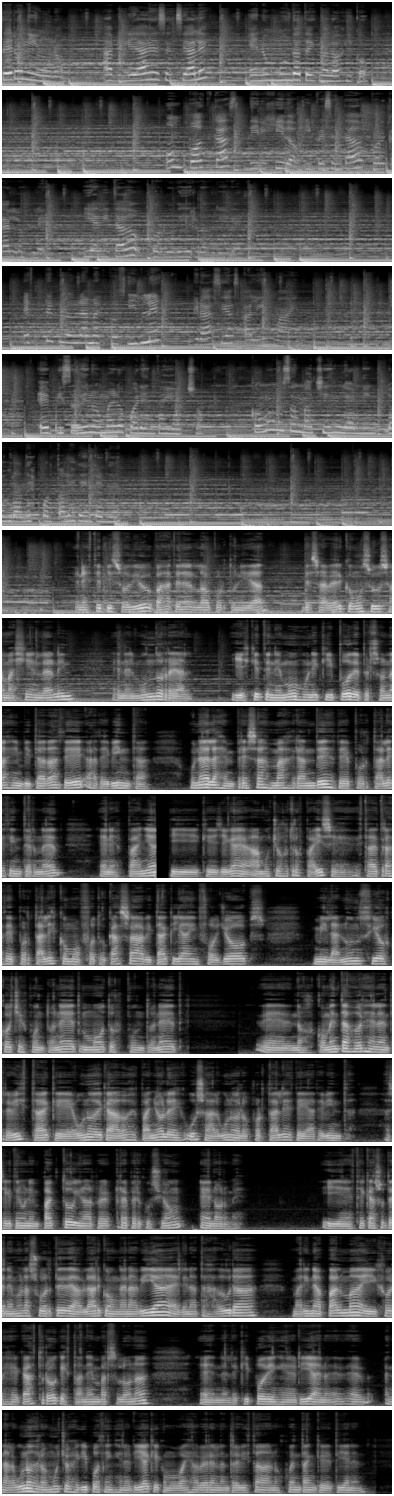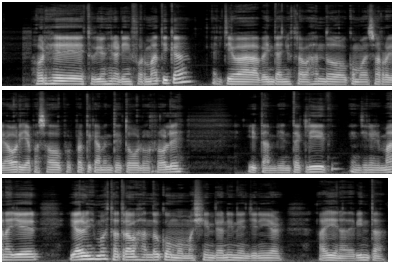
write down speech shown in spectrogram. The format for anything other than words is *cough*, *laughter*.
Cero ni uno. Habilidades esenciales en un mundo tecnológico. Un podcast dirigido y presentado por Carlos Le y editado por Rudy Rodríguez. Este programa es posible gracias a LeanMind. Episodio número 48. ¿Cómo usan Machine Learning los grandes portales de Internet? En este episodio vas a tener la oportunidad de saber cómo se usa Machine Learning en el mundo real. Y es que tenemos un equipo de personas invitadas de Adevinta, una de las empresas más grandes de portales de Internet en España y que llega a muchos otros países. Está detrás de portales como Fotocasa, Habitaclia, Infojobs, Milanuncios, Coches.net, Motos.net, eh, nos comenta Jorge en la entrevista que uno de cada dos españoles usa alguno de los portales de Adevinta, así que tiene un impacto y una repercusión enorme. Y en este caso tenemos la suerte de hablar con Ana Vía, Elena Tajadura, Marina Palma y Jorge Castro, que están en Barcelona en el equipo de ingeniería, en, en, algunos de los muchos equipos de ingeniería que como vais a ver en la entrevista nos cuentan que tienen. Jorge estudió ingeniería informática él lleva 20 años trabajando como desarrollador y ha pasado por prácticamente todos los roles. Y también Tech Lead, Engineer Manager. Y ahora mismo está trabajando como Machine Learning Engineer ahí en Adevinta.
